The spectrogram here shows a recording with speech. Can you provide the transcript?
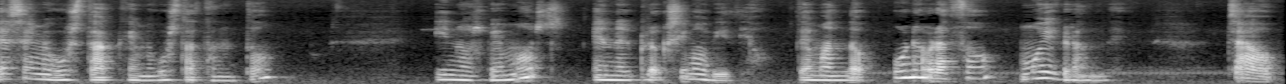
ese me gusta que me gusta tanto. Y nos vemos en el próximo vídeo. Te mando un abrazo muy grande. Chao.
